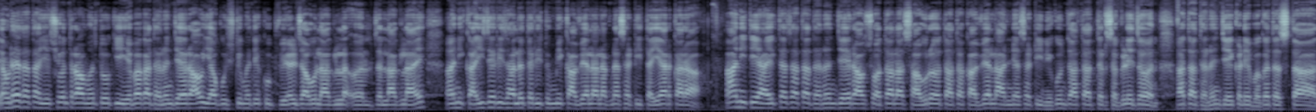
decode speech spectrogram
तेवढ्यात आता यशवंतराव म्हणतो की हे बघा धनंजयराव या गोष्टीमध्ये खूप वेळ जाऊ लागला लागला आहे आणि काही जरी झालं तरी तुम्ही काव्याला लग्नासाठी तयार करा. आणि ते ऐकताच आता धनंजयराव स्वतःला सावरत आता काव्याला आणण्यासाठी निघून जातात तर सगळेजण आता धनंजयकडे बघत असतात.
